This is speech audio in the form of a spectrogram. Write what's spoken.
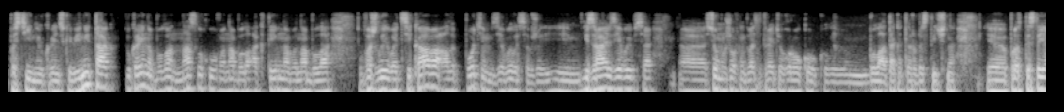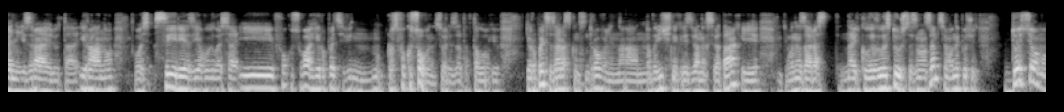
постійної української війни. Так, Україна була на слуху, вона була активна, вона була важлива, цікава, але потім з'явилися вже і Ізраїль з'явився е, 7 жовтня 23-го року, коли була атака терористична е, протистояння Ізраїлю та Ірану. Ось Сирія з'явилася, і фокус уваги європейців він ну розфокусований сорі за тавтологію. Європейці зараз сконцентровані на новорічних різдвяних святах, і вони зараз, навіть коли листуєшся з іноземцями, вони пишуть до 7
